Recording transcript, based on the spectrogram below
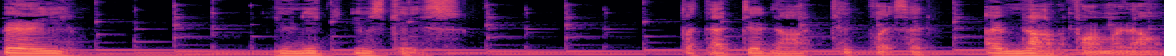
very unique use case. But that did not take place. I, I'm not a farmer now.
